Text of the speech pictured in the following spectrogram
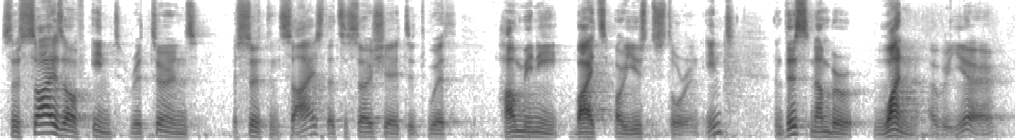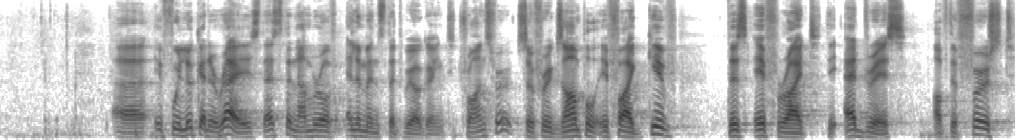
So size of int returns a certain size that's associated with how many bytes are used to store an int. And this number 1 over here uh, if we look at arrays, that's the number of elements that we are going to transfer. So for example, if I give this fwrite the address of the first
